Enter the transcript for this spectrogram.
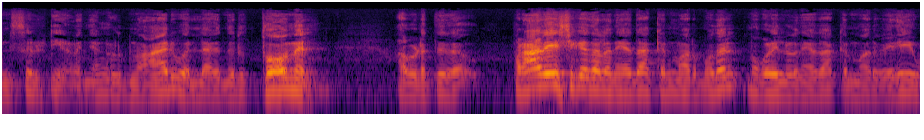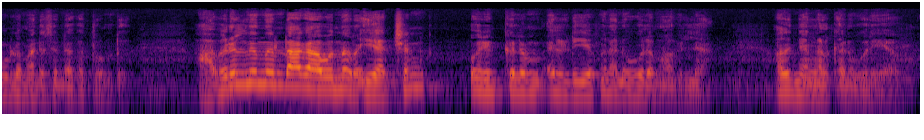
ഇൻസൾട്ട് ചെയ്യണം. ഞങ്ങളൊന്നും ആരുമല്ല എന്നൊരു തോന്നൽ അവിടുത്തെ പ്രാദേശിക തല നേതാക്കന്മാർ മുതൽ മുകളിലുള്ള നേതാക്കന്മാർ വരെയുള്ള മനസ്സിന്റെ അകത്തുണ്ട്. അവരിൽ നിന്നുണ്ടാകാവുന്ന റിയാക്ഷൻ ഒരിക്കലും എൽ ഡി എഫിന് അനുകൂലമാവില്ല. അത് ഞങ്ങൾക്ക് അനുകൂലമാവും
